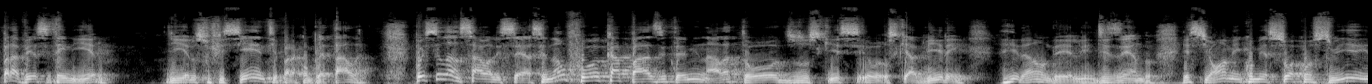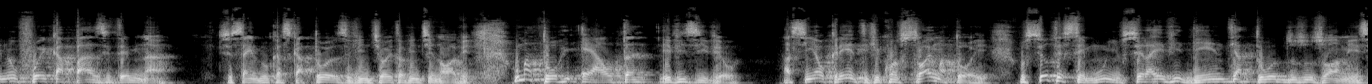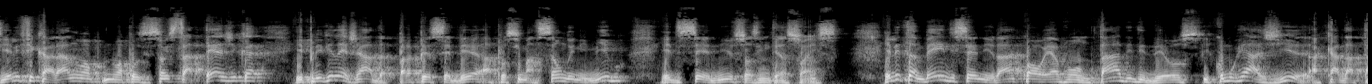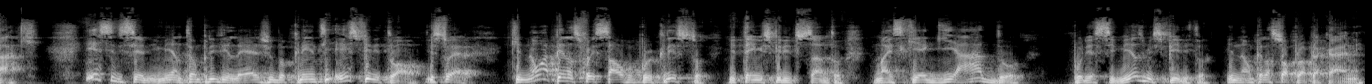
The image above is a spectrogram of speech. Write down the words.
para ver se tem dinheiro? Dinheiro suficiente para completá-la? Pois se lançar o alicerce e não for capaz de terminá-la, todos os que, os que a virem rirão dele, dizendo: Este homem começou a construir e não foi capaz de terminar. Isso está em Lucas 14, 28 a 29. Uma torre é alta e visível Assim é o crente que constrói uma torre. O seu testemunho será evidente a todos os homens e ele ficará numa, numa, posição estratégica e privilegiada para perceber a aproximação do inimigo e discernir suas intenções. Ele também discernirá qual é a vontade de Deus e como reagir a cada ataque. Esse discernimento é um privilégio do crente espiritual, isto é, que não apenas foi salvo por Cristo e tem o Espírito Santo, mas que é guiado por esse mesmo Espírito e não pela sua própria carne.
